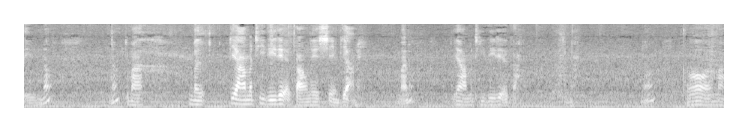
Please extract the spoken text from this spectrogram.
သေးဘူးနော်နော်ဒီမှာမပြာမထီသေးတဲ့အကောင်နဲ့ရှင်းပြမယ်မှန်နော်ပြာမထီသေးတဲ့အကောင်ဒီမှာနော်ဟောဒီမှာ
